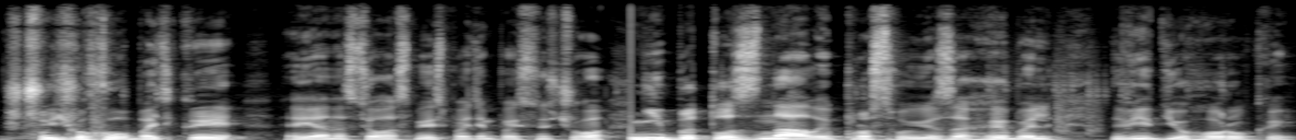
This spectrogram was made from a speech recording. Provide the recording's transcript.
що його батьки, я з цього сміюсь, потім поясню чого, нібито знали про свою загибель від його руки.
